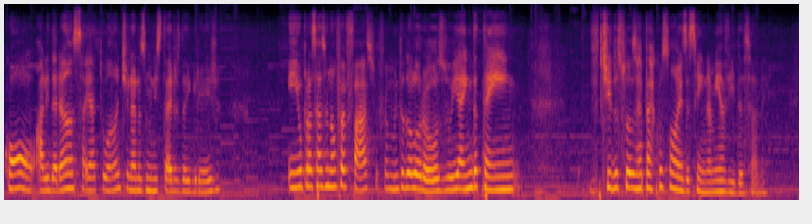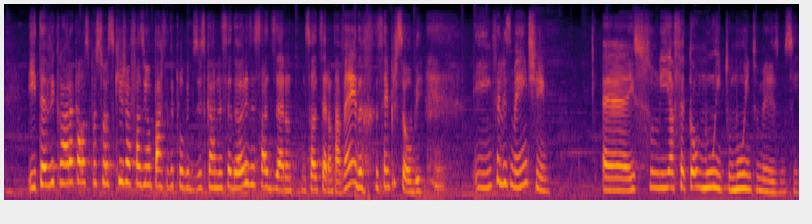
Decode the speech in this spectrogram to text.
com a liderança e atuante né, nos ministérios da igreja. E o processo não foi fácil, foi muito doloroso e ainda tem tido suas repercussões assim na minha vida, sabe? E teve, claro, aquelas pessoas que já faziam parte do clube dos escarnecedores e só disseram, só disseram, tá vendo? Sempre soube. E infelizmente, é, isso me afetou muito, muito mesmo, assim.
